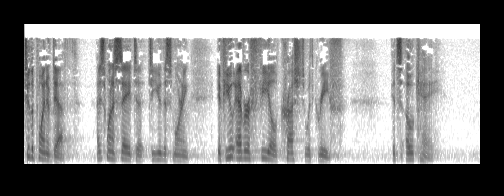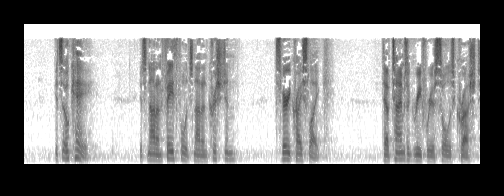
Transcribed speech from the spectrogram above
to the point of death. I just want to say to, to you this morning if you ever feel crushed with grief, it's okay. It's okay. It's not unfaithful. It's not unchristian. It's very Christ-like to have times of grief where your soul is crushed.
